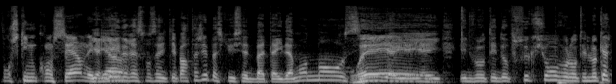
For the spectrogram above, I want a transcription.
pour ce qui nous concerne, eh il y, a, une responsabilité partagée parce qu'il y a eu cette bataille d'amendements aussi. Il, y a, une volonté d'obstruction, volonté de blocage.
